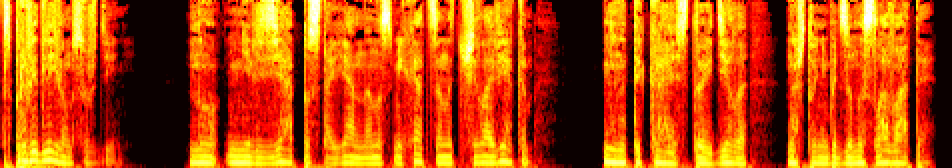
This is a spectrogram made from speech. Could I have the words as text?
в справедливом суждении. Но нельзя постоянно насмехаться над человеком, не натыкаясь то и дело на что-нибудь замысловатое.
